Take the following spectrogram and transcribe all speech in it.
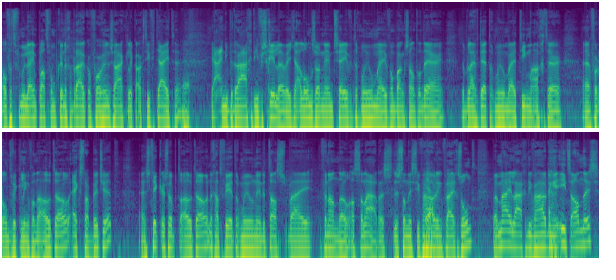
of het Formule 1 platform kunnen gebruiken voor hun zakelijke activiteiten. Ja. Ja, en die bedragen die verschillen. Weet je, Alonso neemt 70 miljoen mee van Bank Santander. Er blijft 30 miljoen bij het team achter eh, voor de ontwikkeling van de auto. Extra budget. Eh, stickers op de auto. En dan gaat 40 miljoen in de tas bij Fernando als salaris. Dus dan is die verhouding vrij gezond. Bij mij lagen die verhoudingen iets anders.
